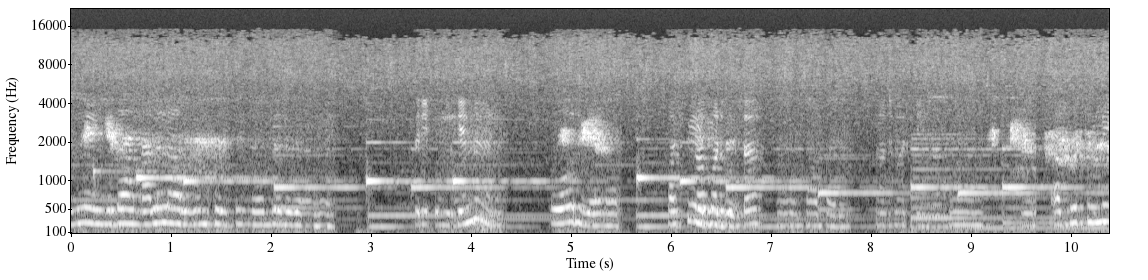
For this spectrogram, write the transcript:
இல்லை இங்கே தான் நல்லா இருக்குன்னு சொல்லிட்டு இங்கே வந்து ಅದ್ಭುತನೇ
